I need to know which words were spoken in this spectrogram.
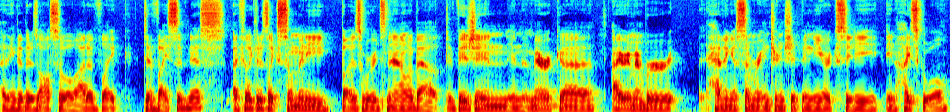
I think that there's also a lot of like divisiveness. I feel like there's like so many buzzwords now about division in America. I remember having a summer internship in New York City in high school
